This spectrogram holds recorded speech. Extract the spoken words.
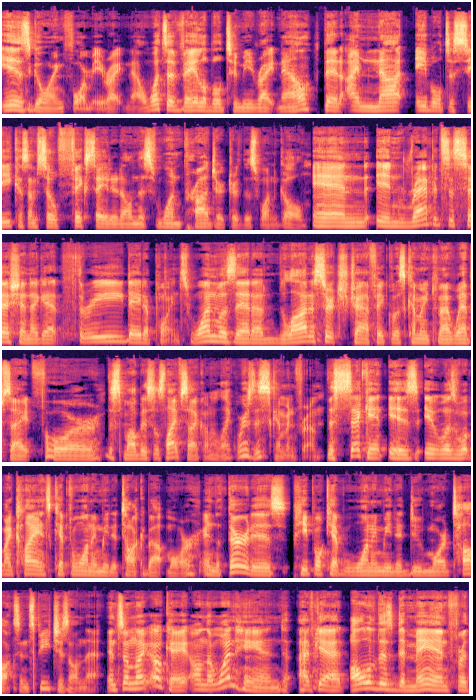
is going for me right now? What's available to me right now that I'm not able to see because I'm so fixated on this one project or this one goal? And in rapid succession, I got three data points. One was that a lot of search traffic was coming to my website for the small business lifecycle. And I'm like, where's this coming from? The second is it was what my clients kept wanting me to talk about more. And the third is people kept wanting me to do more talks and speeches on that. And so I'm like, okay, on the one hand, I've got all of this demand for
